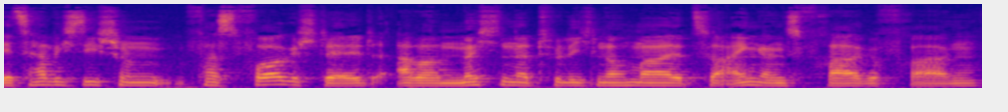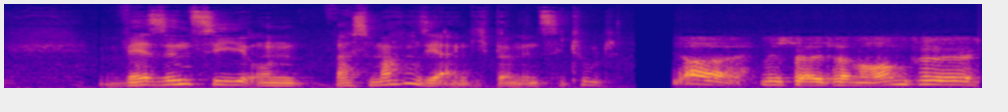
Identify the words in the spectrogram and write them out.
Jetzt habe ich Sie schon fast vorgestellt, aber möchte natürlich nochmal zur Eingangsfrage fragen. Wer sind Sie und was machen Sie eigentlich beim Institut? Ja, Michael Temmerhompel,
